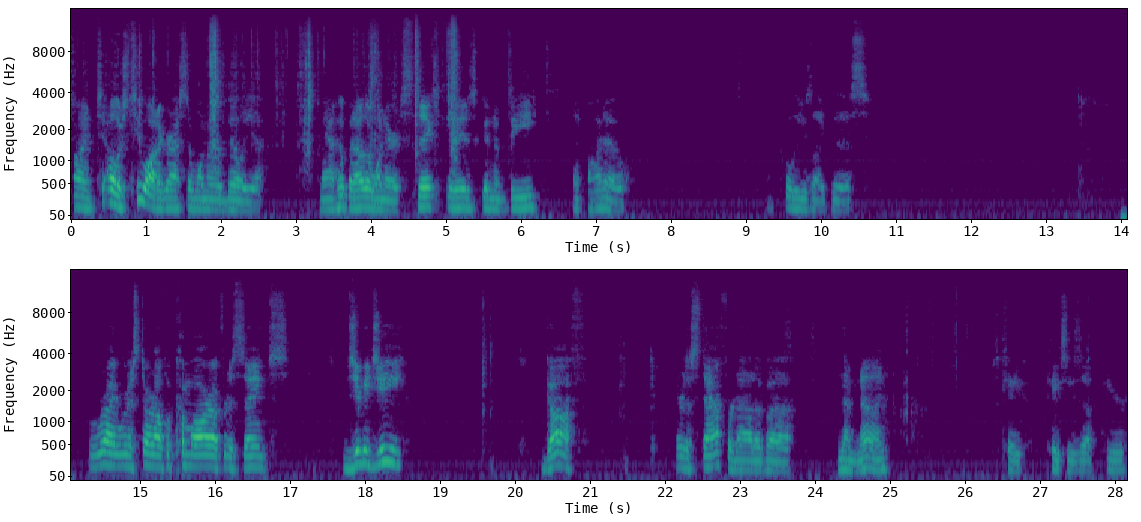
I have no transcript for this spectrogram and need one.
Fine. Oh, there's two autographs and one memorabilia. Man, I hope another one there. Stick is going to be an auto. Pull these like this. Right, we're going to start off with Kamara for the Saints. Jimmy G. Goff. There's a Stafford out of uh, 99. Okay, Casey's up here.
